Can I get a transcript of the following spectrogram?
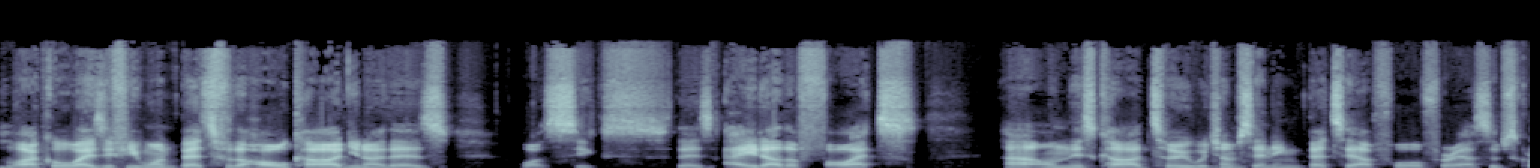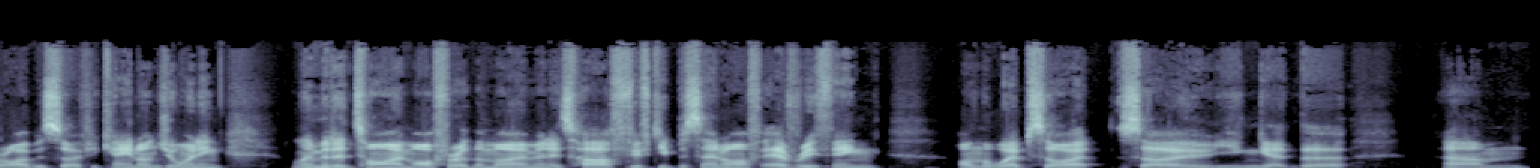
like always, if you want bets for the whole card, you know, there's what six? There's eight other fights uh, on this card too, which I'm sending bets out for for our subscribers. So if you're keen on joining, limited time offer at the moment. It's half fifty percent off everything on the website, so you can get the um,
